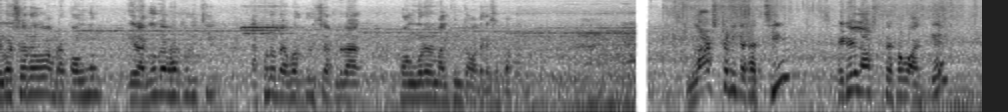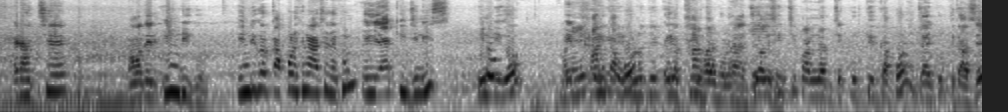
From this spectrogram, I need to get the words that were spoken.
এবছরও আমরা কঙ্গন এর আগেও ব্যবহার করেছি এখনও ব্যবহার করেছি আপনারা কঙ্গনের মাল কিন্তু আমাদের কাছে পাবেন। লাস্ট আমি দেখাচ্ছি এটাই লাস্ট দেখাবো আজকে। এটা হচ্ছে আমাদের ইন্ডিগো ইন্ডিগোর কাপড় এখানে আছে দেখুন এই একই জিনিস ইন্ডিগো মানে মানে থান কাপড় এগুলো থান কাপড় হ্যাঁ চুয়াল্লিশ ইঞ্চি পান্নার যে কুর্তির কাপড় জয় কুর্তিকা আছে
